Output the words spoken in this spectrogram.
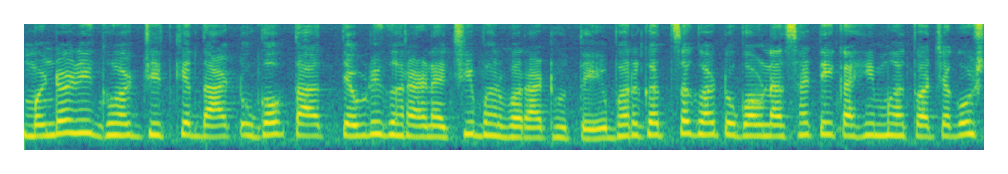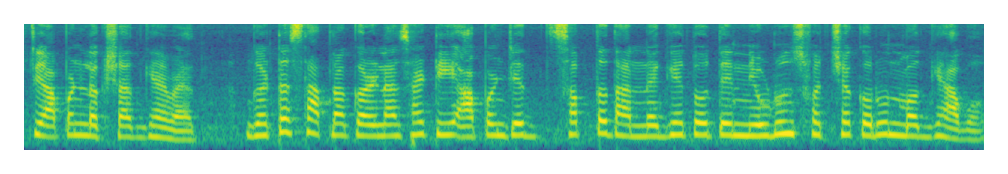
मंडळी घट जितके दाट उगवतात तेवढी घराण्याची भरभराट होते. भरगच्च घट उगवण्यासाठी काही महत्त्वाच्या गोष्टी आपण लक्षात घ्याव्यात. घटस्थापना करण्यासाठी आपण जे सप्तधान्य घेतो ते निवडून स्वच्छ करून मग घ्यावं.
